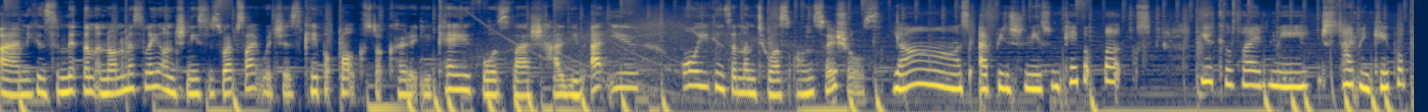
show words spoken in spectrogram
Um, you can submit them anonymously on Shanice's website, which is kpopbox.co.uk forward slash hallyu at you, or you can send them to us on socials. Yes, I've been Shanice from K-pop Box. You can find me. Just type in K-pop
